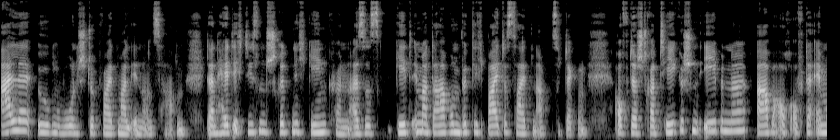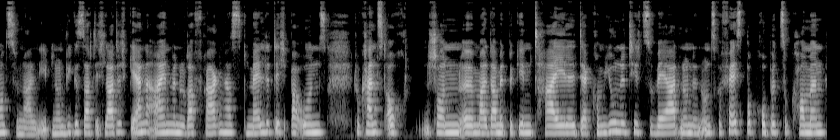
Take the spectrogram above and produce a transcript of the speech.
alle irgendwo ein Stück weit mal in uns haben, dann hätte ich diesen Schritt nicht gehen können. Also es geht immer darum, wirklich beide Seiten abzudecken. Auf der strategischen Ebene, aber auch auf der emotionalen Ebene. Und wie gesagt, ich lade dich gerne ein, wenn du da Fragen hast, melde dich bei uns. Du kannst auch schon äh, mal damit beginnen, Teil der Community zu werden und in unsere Facebook-Gruppe zu kommen.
